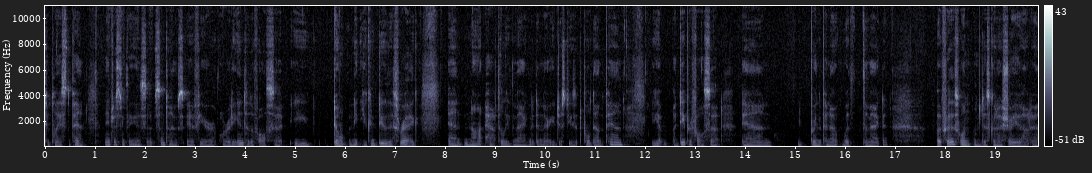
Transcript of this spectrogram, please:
to place the pin. The interesting thing is that sometimes if you're already into the false set, you don't need, you can do this rig and not have to leave the magnet in there. You just use it to pull down the pin. You get a deeper false set and bring the pin out with the magnet. But for this one, I'm just going to show you how to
